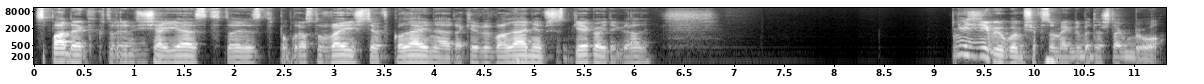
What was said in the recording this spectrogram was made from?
spadek, który dzisiaj jest, to jest po prostu wejście w kolejne takie wywalenie wszystkiego i tak dalej. Nie zdziwiłbym się w sumie, gdyby też tak było.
